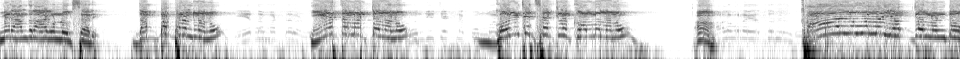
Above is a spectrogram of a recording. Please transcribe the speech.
మీరు అందరూ ఆగండి ఒకసారి. దబ్బ పండ్లను ఈత మట్టలను గొంజి చెట్ల కొమ్మలను ఆ, కాలువల యొద్ద నుండి కాలువల యొద్ద నుండి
